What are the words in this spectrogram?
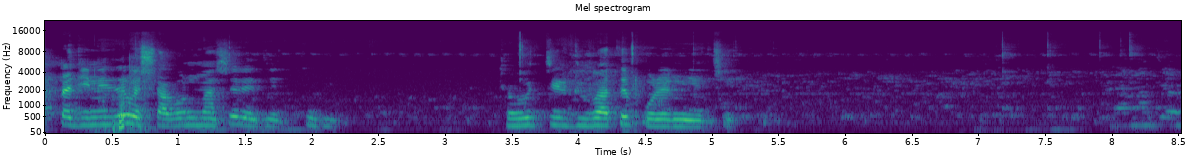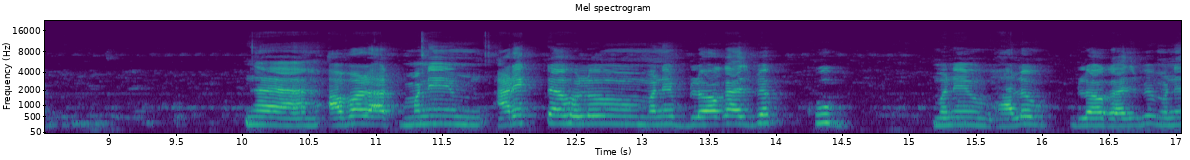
একটা জিনিস দেবো, শ্রাবণ মাসের এই যে সবুজ চির ডুবাতে পরে নিয়েছি। আবার এক- মানে আরেকটা হলো মানে ব্লগ আসবে, খুব মানে ভালো ব্লগ আসবে মানে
